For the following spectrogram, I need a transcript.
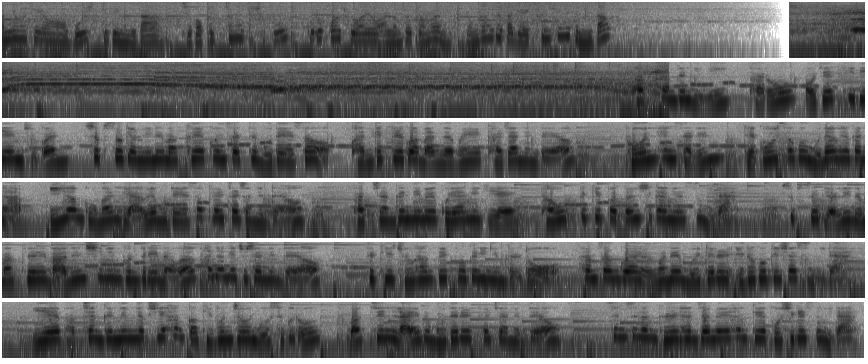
안녕하세요. 모이스TV입니다. 즐겁게 시청해주시고 구독과 좋아요, 알람 설정은 영상 제작에 큰 힘이 됩니다. 박창근 님이 바로 어제 TVN 주관 숲속 열린 음악회 콘서트 무대에서 관객들과 만남을 가졌는데요. 본 행사는 대구 서구문화회관 앞 이현공원 야외 무대에서 펼쳐졌는데요. 박창근 님의 고향이기에 더욱 뜻깊었던 시간이었습니다. 숲속 열린 음악회에 많은 시민분들이 나와 환영해 주셨는데요. 특히 주황빛 포근이님들도 함성과 응원의 물결을 이루고 계셨습니다. 이에 박창근님 역시 한껏 기분 좋은 모습으로 멋진 라이브 무대를 펼쳤는데요. 생생한 그 현장을 함께 보시겠습니다.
